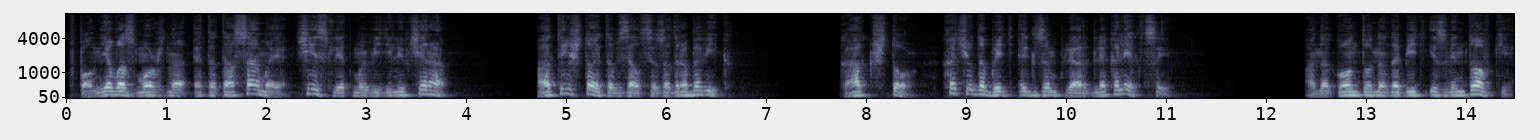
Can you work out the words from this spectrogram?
Вполне возможно, это та самая, чей след мы видели вчера. А ты что это взялся за дробовик?» «Как что?» Хочу добыть экземпляр для коллекции. Анаконду надо бить из винтовки,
